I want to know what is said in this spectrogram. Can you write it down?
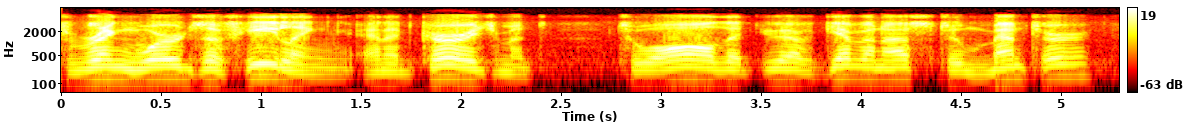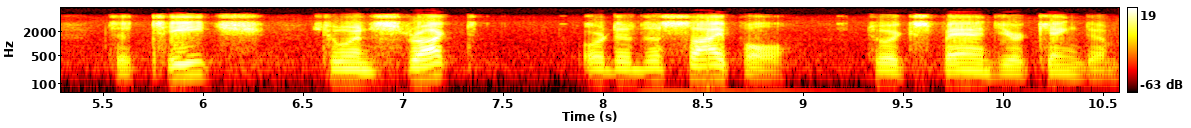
to bring words of healing and encouragement to all that you have given us to mentor, to teach, to instruct, or to disciple to expand your kingdom.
